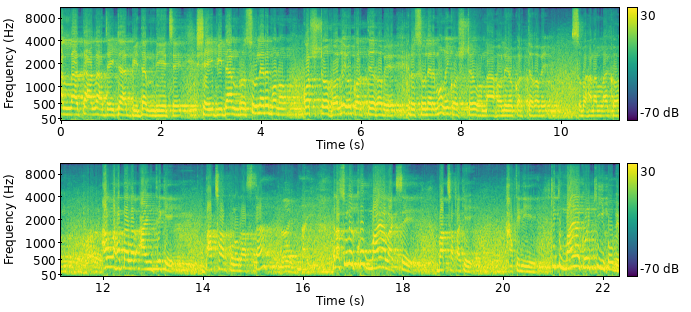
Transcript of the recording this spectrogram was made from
আল্লাহ তাআলা যেটা বিধান দিয়েছে সেই বিধান রসুলের মনো কষ্ট হলেও করতে হবে। রসুলের মনে কষ্ট না হলেও করতে হবে। সুবাহান আল্লাহ কন। আল্লাহ তাআলার আইন থেকে বাঁচার কোনো রাস্তা নাই। রাসুলের খুব মায়া লাগছে বাচ্চাটাকে হাতে নিয়ে। কিন্তু মায়া করে কি হবে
